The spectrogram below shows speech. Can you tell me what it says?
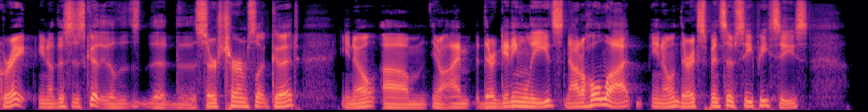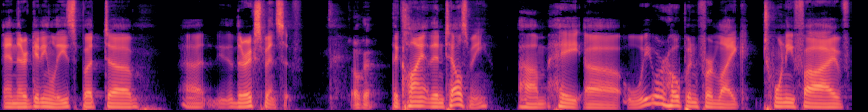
great. You know this is good. The, the the search terms look good. You know, um, you know, I'm they're getting leads, not a whole lot. You know, they're expensive CPCs, and they're getting leads, but uh, uh, they're expensive. Okay. The client then tells me, um, "Hey, uh, we were hoping for like twenty five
